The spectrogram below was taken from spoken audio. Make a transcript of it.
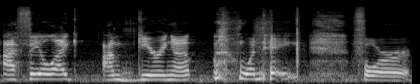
I feel like I'm gearing up one day for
